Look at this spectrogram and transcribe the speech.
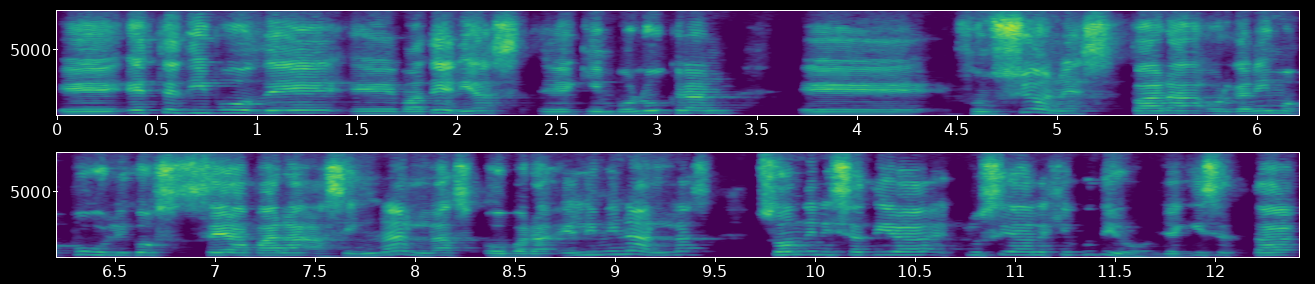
eh, este tipo de eh, materias eh, que involucran eh, funciones para organismos públicos, sea para asignarlas o para eliminarlas, son de iniciativa exclusiva del Ejecutivo. Y aquí se está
